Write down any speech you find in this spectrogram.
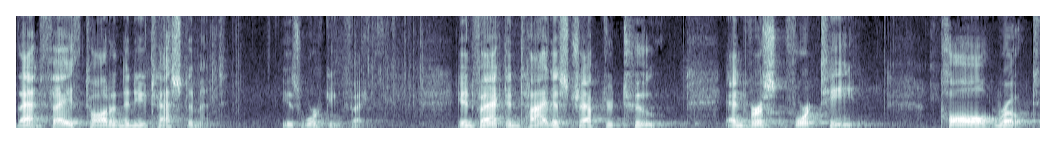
That faith taught in the New Testament is working faith. In fact, in Titus chapter 2 and verse 14, Paul wrote,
